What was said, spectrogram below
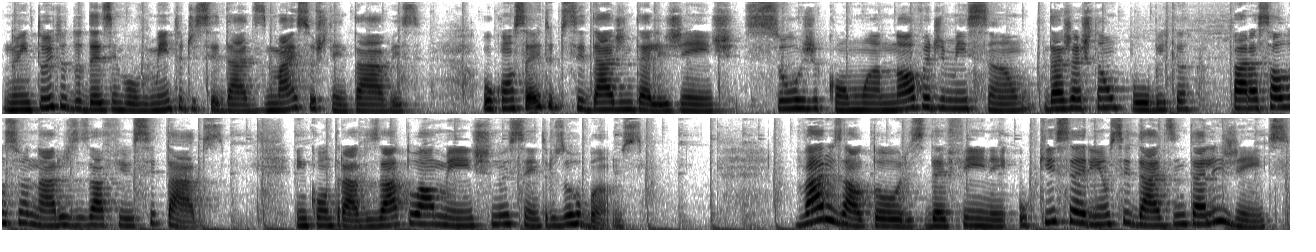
no intuito do desenvolvimento de cidades mais sustentáveis, o conceito de cidade inteligente surge como uma nova dimensão da gestão pública para solucionar os desafios citados, encontrados atualmente nos centros urbanos. Vários autores definem o que seriam cidades inteligentes.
